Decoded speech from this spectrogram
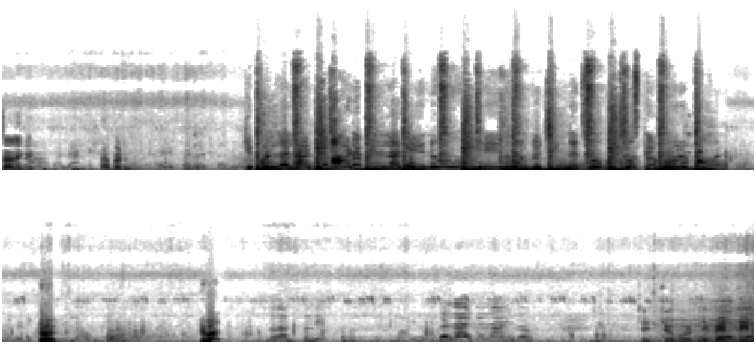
సోనికి. పెట్టు. భయపడతారు పుల్ల లాంటి ఆడపిల్ల నేను. చిన్న చూపు చూస్తే డుబల్. చిచ్చుబుట్టి పెట్టిన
